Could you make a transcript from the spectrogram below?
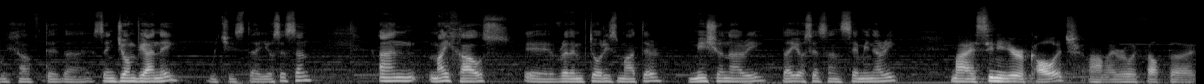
We have the, the St. John Vianney which is diocesan, and my house, uh, Redemptoris Mater, missionary, diocesan seminary. My senior year of college, um, I really felt the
